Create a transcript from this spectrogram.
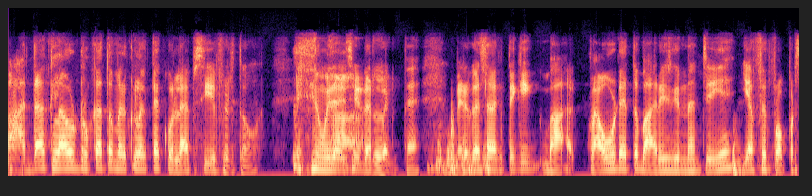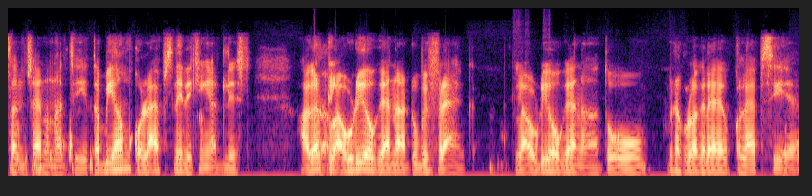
आधा क्लाउड रुका तो मेरे को लगता है कोलैप्स ही है फिर तो। मुझे ऐसे ही डर लगता है। मेरे को ऐसा लगता है कि क्लाउड है तो बारिश गिरना चाहिए या फिर प्रॉपर सनशाइन होना चाहिए। तभी हम कोलैप्स नहीं देखेंगे एटलीस्ट अगर क्लाउडी हो गया ना टू बी फ्रैंक क्लाउडी हो गया ना तो मेरे को लग रहा है कोलैप्स ही है।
